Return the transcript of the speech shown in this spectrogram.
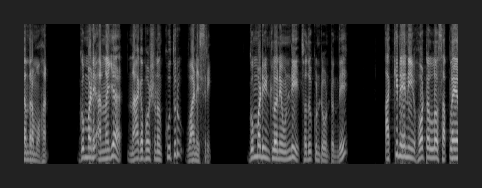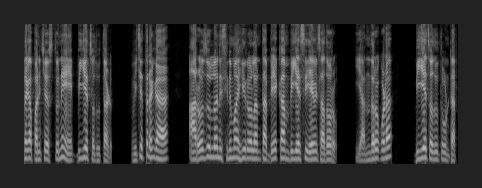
చంద్రమోహన్ గుమ్మడి అన్నయ్య నాగభూషణం కూతురు వాణిశ్రీ. గుమ్మడి ఇంట్లోనే ఉండి చదువుకుంటూ ఉంటుంది అక్కినేని హోటల్లో సప్లయర్గా పనిచేస్తూనే బిఏ చదువుతాడు. విచిత్రంగా ఆ రోజుల్లోని సినిమా హీరోలంతా బీకాం బీఎస్సీ ఏమి చదవరు. ఈ అందరూ కూడా బిఏ చదువుతూ ఉంటారు.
